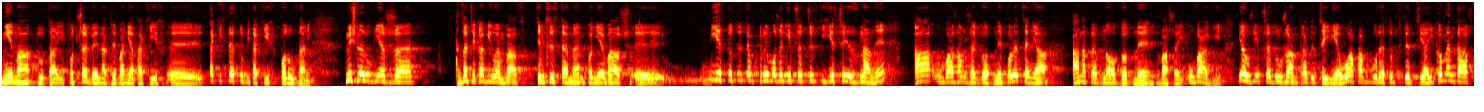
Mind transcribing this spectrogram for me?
nie ma tutaj potrzeby nagrywania takich, yy, takich testów i takich porównań. Myślę również, że zaciekawiłem Was tym systemem, ponieważ yy, jest to system, który może nie przez wszystkich jeszcze jest znany, a uważam, że godny polecenia a na pewno godny Waszej uwagi. Ja już nie przedłużam, tradycyjnie łapa w górę, subskrypcja i komentarz.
